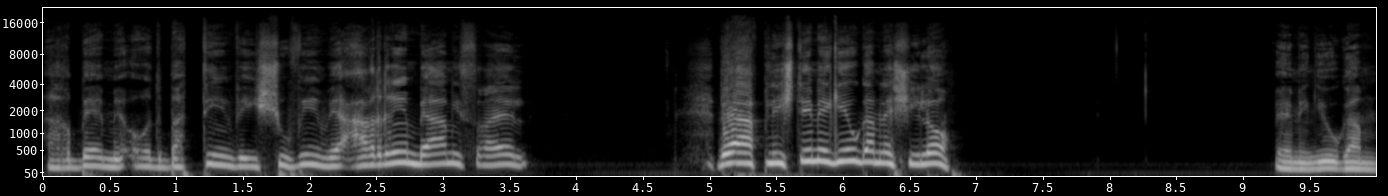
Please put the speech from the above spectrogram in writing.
הרבה מאוד בתים ויישובים וערים בעם ישראל. והפלישתים הגיעו גם לשילה. והם הגיעו גם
